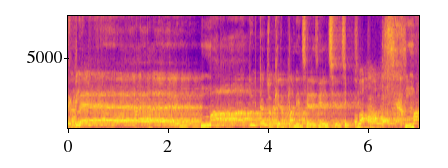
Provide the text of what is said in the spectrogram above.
দেখলেন মা দুইটা চোখের পানি ছেড়ে দিয়েছে। মা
